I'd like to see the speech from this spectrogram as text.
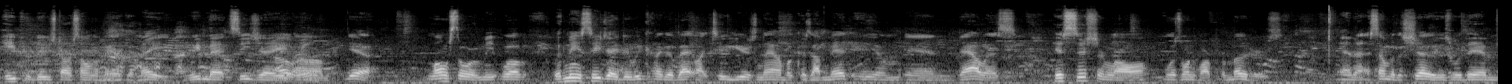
he produced our song "America Made." We met CJ. Oh, really? um, yeah. Long story with me. Well, with me and CJ, dude, we kind of go back like two years now because I met him in Dallas. His sister-in-law was one of our promoters, and uh, some of the shows with them.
